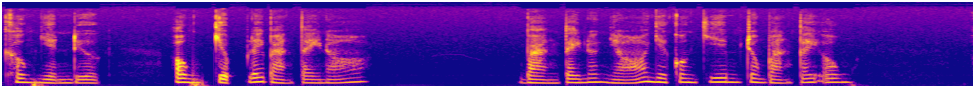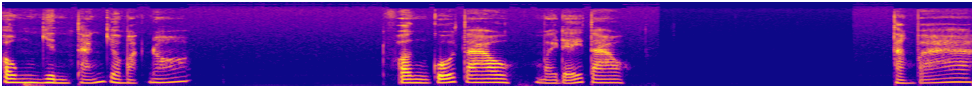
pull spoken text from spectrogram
Không nhịn được, ông chụp lấy bàn tay nó. Bàn tay nó nhỏ như con chim trong bàn tay ông. Ông nhìn thẳng vào mặt nó. Phần của tao, mày để tao. Thằng ba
